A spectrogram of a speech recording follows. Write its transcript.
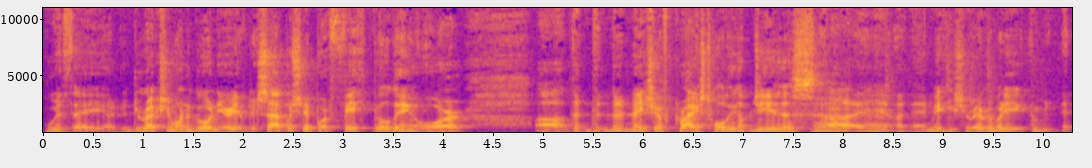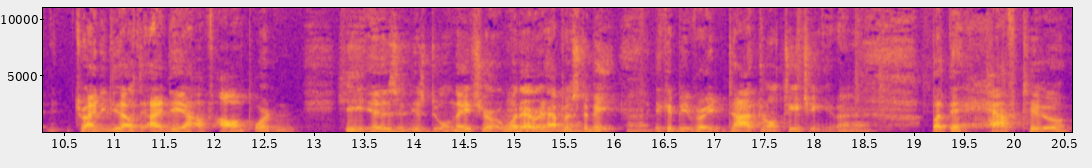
with a, a direction you want to go in the area of discipleship or faith building or uh, the, the, the nature of Christ holding up Jesus uh, And, and making sure everybody, I mean, trying to get out the idea of how important he is in his dual nature or whatever it happens to be. It could be a very doctrinal teaching even, but they have to.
